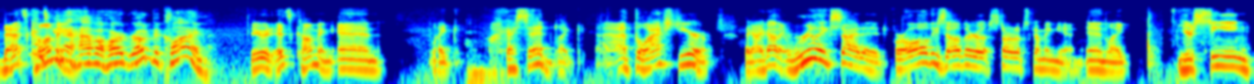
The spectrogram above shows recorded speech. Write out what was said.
That's coming. gonna have a hard road to climb. dude it's coming. And like like i said like at the last year like i got really excited for all these other startups coming in. And like you're seeing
